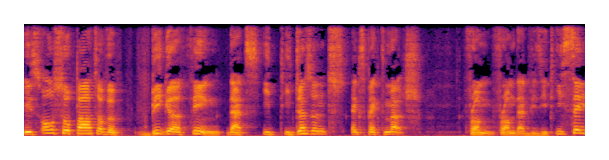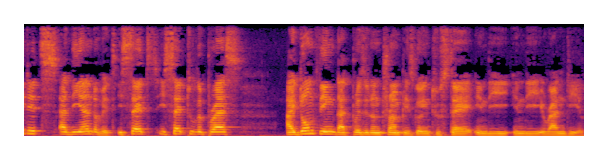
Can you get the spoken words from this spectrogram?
is also part of a bigger thing that he, he doesn't expect much from from that visit. He said it at the end of it. He said he said to the press, "I don't think that President Trump is going to stay in the in the Iran deal."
